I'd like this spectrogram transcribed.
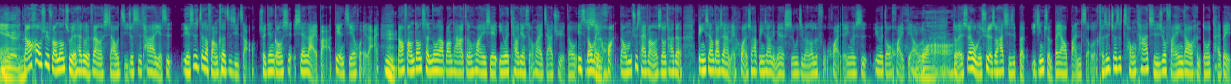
年，然后后续房东处理的态度也非常消极，就是他也是。也是这个房客自己找水电工先先来把电接回来，嗯，然后房东承诺要帮他更换一些因为跳电损坏的家具，也都一直都没换。然后我们去采访的时候，他的冰箱到现在没换，说他冰箱里面的食物基本上都是腐坏的，因为是因为都坏掉了。哇，对，所以我们去的时候，他其实本已经准备要搬走了，可是就是从他其实就反映到很多台北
